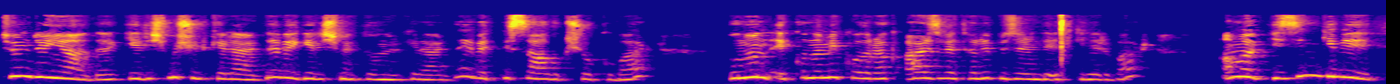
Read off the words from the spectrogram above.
tüm dünyada, gelişmiş ülkelerde ve gelişmekte olan ülkelerde evet bir sağlık şoku var bunun ekonomik olarak arz ve talep üzerinde etkileri var. Ama bizim gibi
